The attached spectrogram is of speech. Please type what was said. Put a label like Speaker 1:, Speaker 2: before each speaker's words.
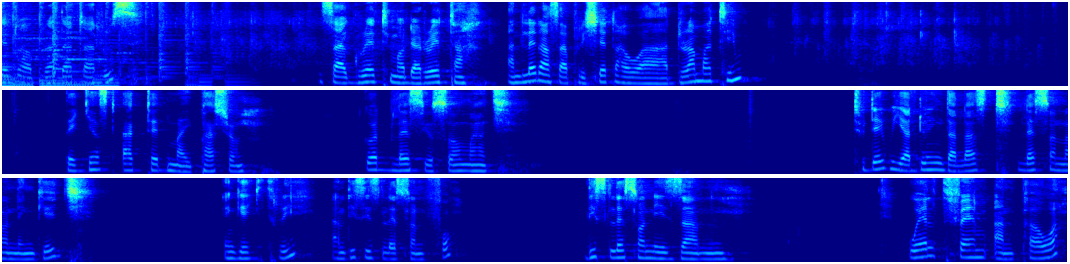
Speaker 1: appreciate our brother Tarus. He's a great moderator. And let us appreciate our drama team. They just acted my passion. God bless you so much. Today we are doing the last lesson on Engage, Engage 3, and this is lesson 4. This lesson is um, Wealth, Fame, and Power.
